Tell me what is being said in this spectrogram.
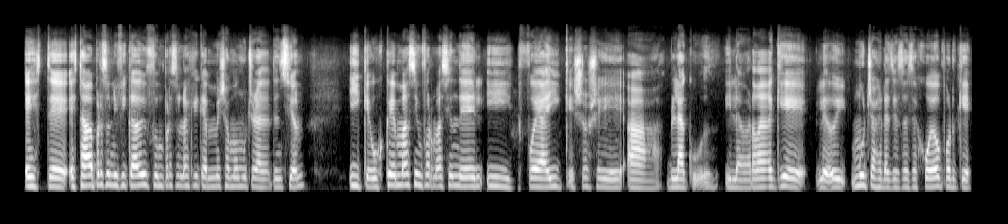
este, estaba personificado y fue un personaje que a mí me llamó mucho la atención y que busqué más información de él y fue ahí que yo llegué a Blackwood. Y la verdad que le doy muchas gracias a ese juego porque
